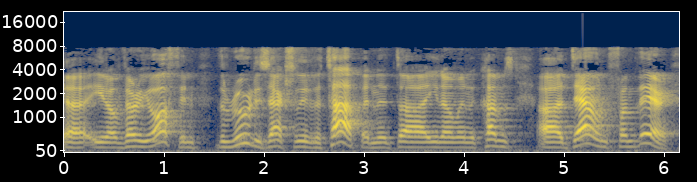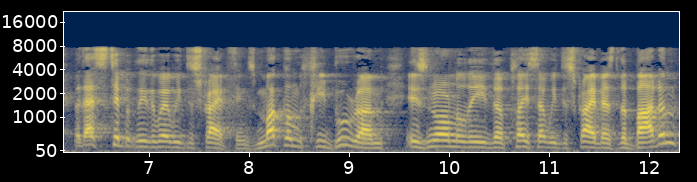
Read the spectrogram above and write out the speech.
uh, you know, very often the root is actually the top, and it uh, you know, when it comes uh, down from there. But that's typically the way we describe things. Makom chiburam is normally the place that we describe as the bottom,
